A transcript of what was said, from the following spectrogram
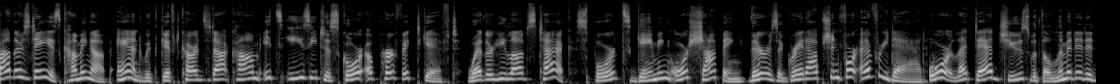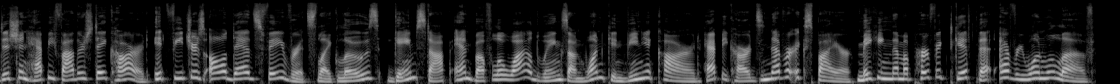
Father's Day is coming up, and with giftcards.com, it's easy to score a perfect gift. Whether he loves tech, sports, gaming, or shopping, there is a great option for every dad. Or let dad choose with the limited edition Happy Father's Day card. It features all dad's favorites like Lowe's, GameStop, and Buffalo Wild Wings on one convenient card. Happy cards never expire, making them a perfect gift that everyone will love.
